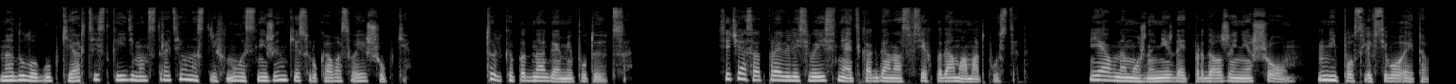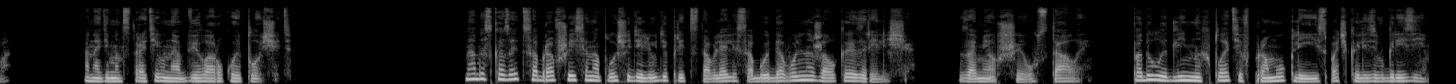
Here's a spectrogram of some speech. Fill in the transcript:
Надула губки артистка и демонстративно стряхнула снежинки с рукава своей шубки. Только под ногами путаются. Сейчас отправились выяснять, когда нас всех по домам отпустят. Явно можно не ждать продолжения шоу, не после всего этого. Она демонстративно обвела рукой площадь. Надо сказать, собравшиеся на площади люди представляли собой довольно жалкое зрелище. Замерзшие, усталые. Подолы длинных платьев промокли и испачкались в грязи,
